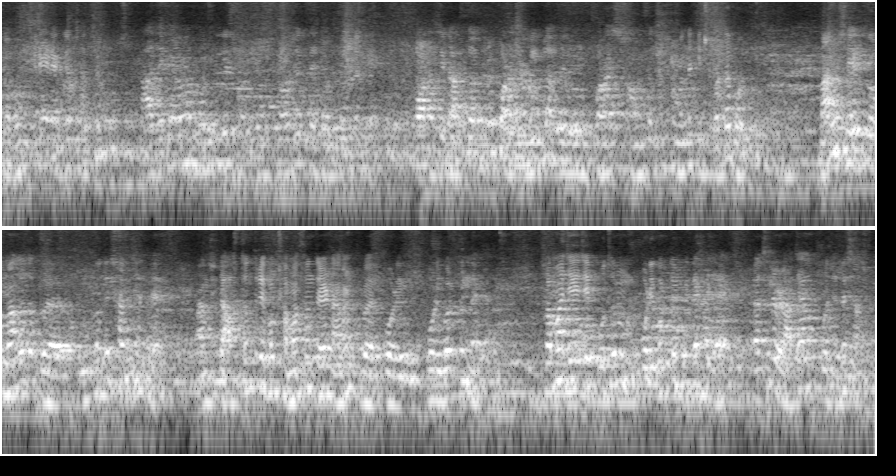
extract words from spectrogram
ছাত্র আমার বিপ্লব এবং সম্বন্ধে কিছু কথা মানুষের ক্রমাগত উন্নতির সাথে সাথে মানুষের রাজতন্ত্র এবং সমাজতন্ত্রের নানান পরি- পরি- পরিবর্তন দেখা যায়। সমাজে যে প্রথম পরিবর্তনটি দেখা যায়, তা ছিল রাজা ও প্রজাদের শাসন।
